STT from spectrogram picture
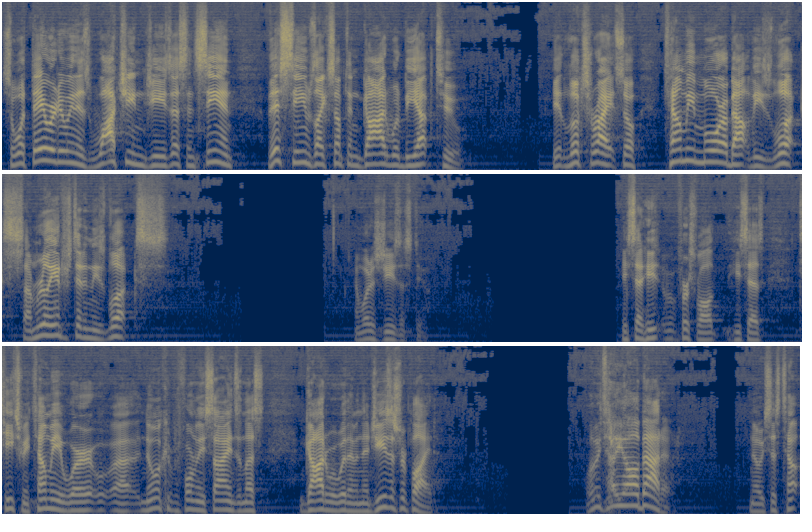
So what they were doing is watching Jesus and seeing this seems like something God would be up to. It looks right. So tell me more about these looks. I'm really interested in these looks. And what does Jesus do? He said, he, first of all, he says, Teach me, tell me where uh, no one could perform these signs unless God were with him. And then Jesus replied, Let me tell you all about it. No, he says, tell,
